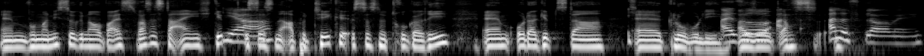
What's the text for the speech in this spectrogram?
ähm, wo man nicht so genau weiß, was es da eigentlich gibt. Ja. Ist das eine Apotheke, ist das eine Drogerie ähm, oder gibt's da äh, Globuli? Also, das, a- alles, glaube ich.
